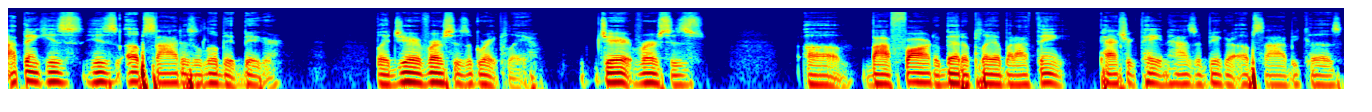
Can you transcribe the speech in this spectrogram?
I think his his upside is a little bit bigger. But Jared Verse is a great player. Jared Verse is uh, by far the better player, but I think Patrick Payton has a bigger upside because,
